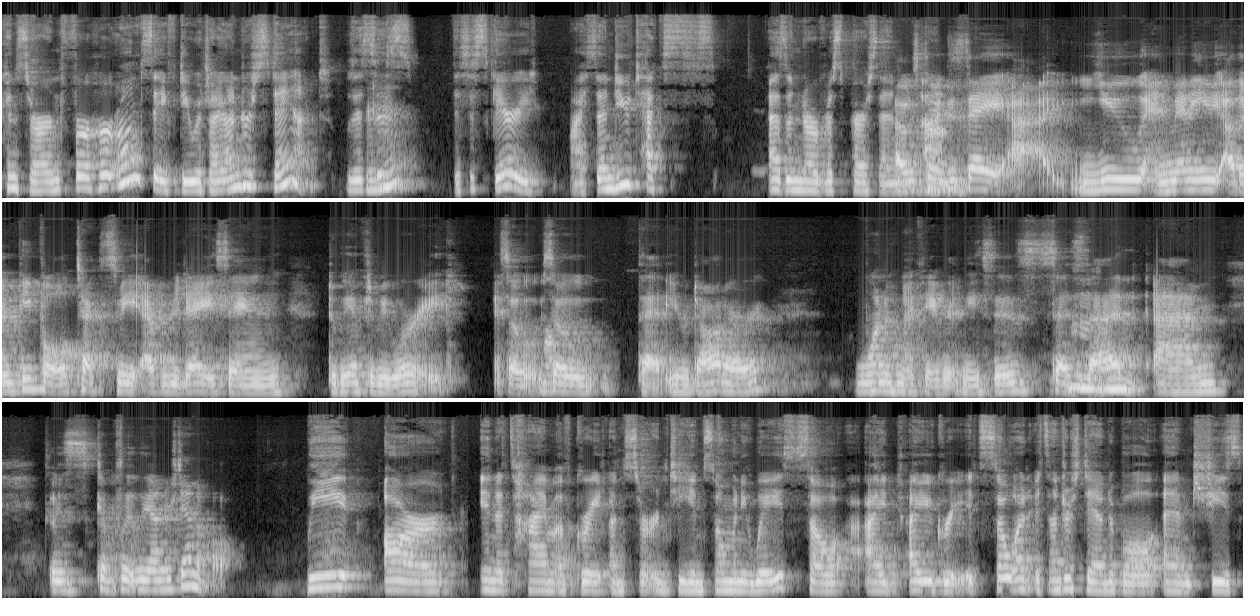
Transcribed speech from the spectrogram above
concerned for her own safety, which I understand. This mm-hmm. is this is scary. I send you texts as a nervous person. I was going um, to say, uh, you and many other people text me every day saying, "Do we have to be worried?" So, so that your daughter, one of my favorite nieces, says mm-hmm. that um, is completely understandable. We are in a time of great uncertainty in so many ways. So I, I agree. It's so un- it's understandable, and she's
